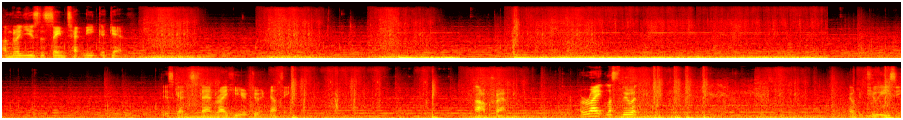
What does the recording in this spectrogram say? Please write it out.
I'm gonna use the same technique again. This guy stand right here doing nothing. Oh crap. Alright, let's do it. That'll be too easy.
